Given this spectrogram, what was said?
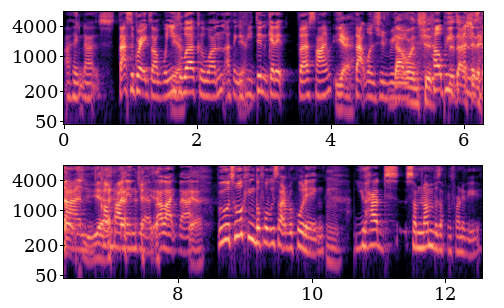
I think that's that's a great example. When you use Yeah. the worker one, I think if you didn't get it first time, Yeah. that one should really That one should- help you to that should help understand you, yeah. compound interest. I like that. Yeah. Mm. We were talking before we started recording. You had some numbers up in front of you.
